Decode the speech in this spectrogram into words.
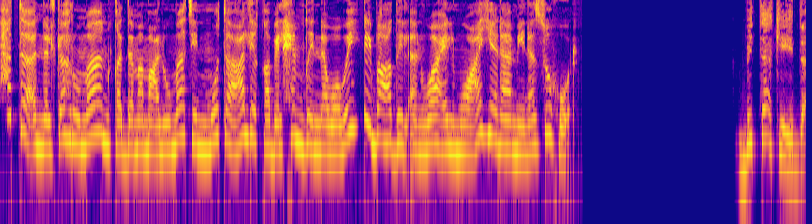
حتى أن الكهرمان قدم معلومات متعلقة بالحمض النووي لبعض الأنواع المعينة من الزهور. بالتأكيد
